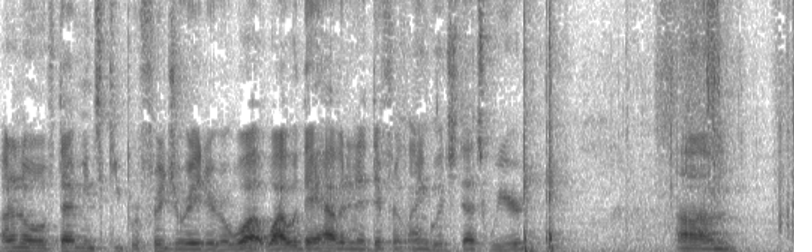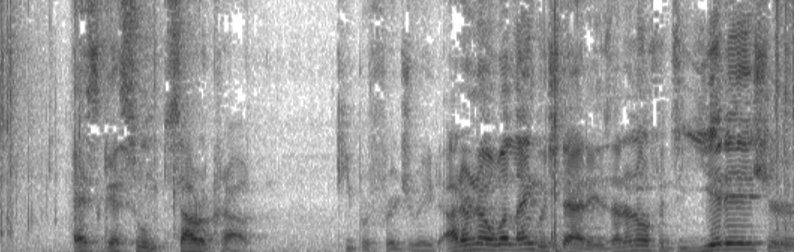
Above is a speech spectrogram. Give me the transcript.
I don't know if that means keep refrigerated or what. Why would they have it in a different language? That's weird. Um, es gesund, sauerkraut. Keep refrigerated. I don't know what language that is. I don't know if it's Yiddish or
